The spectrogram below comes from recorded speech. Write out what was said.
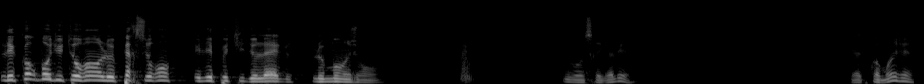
les corbeaux du torrent le perceront et les petits de l'aigle le mangeront. Ils vont se régaler. Il y a de quoi manger.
